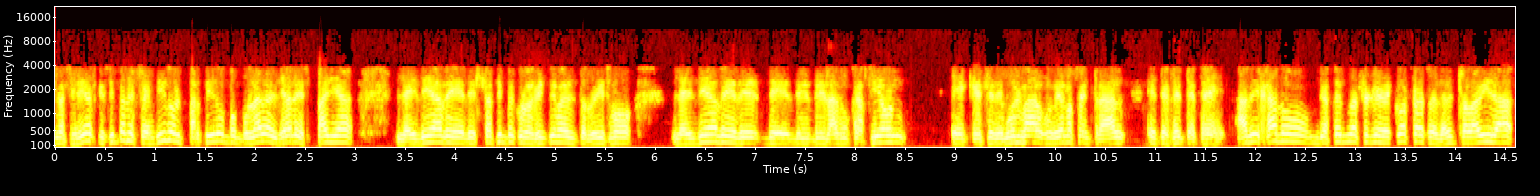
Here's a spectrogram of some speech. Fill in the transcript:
las ideas que siempre ha defendido el Partido Popular, la idea de España, la idea de, estar siempre con las víctimas del terrorismo, la idea de, de la educación, eh, que se devuelva al gobierno central, etc, etc. Ha dejado de hacer una serie de cosas, el derecho a la vida,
